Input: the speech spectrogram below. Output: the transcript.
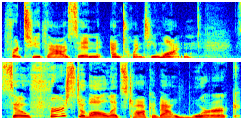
for 2021. So, first of all, let's talk about work.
